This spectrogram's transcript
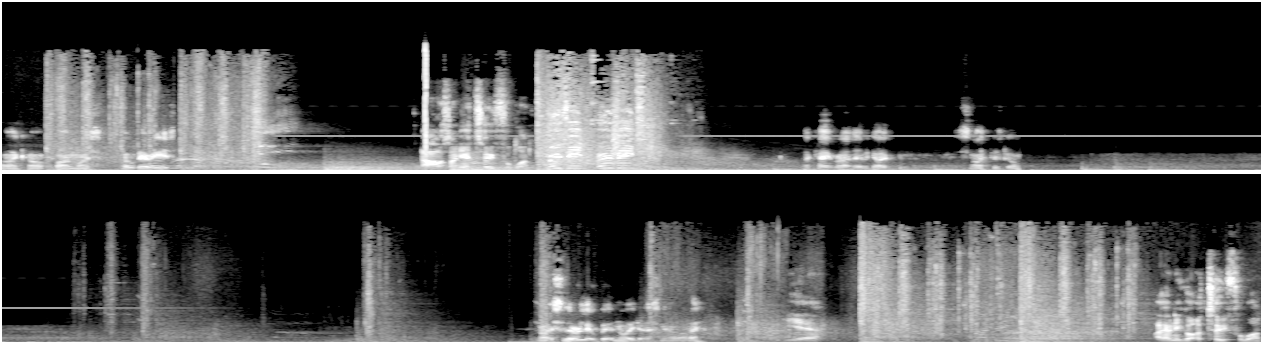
I can't find my. Oh, there he is. Oh, it's only a two for one. Move in, move in! Okay, right, there we go. Sniper's gone. Right, so they're a little bit annoyed at us now, are they? Yeah. I only got a two for one.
